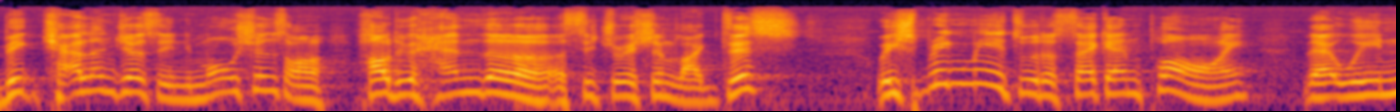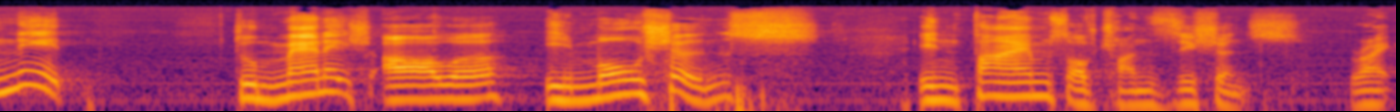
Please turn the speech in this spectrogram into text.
big challenges in emotions on how do you handle a situation like this. Which brings me to the second point that we need to manage our emotions in times of transitions, right?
